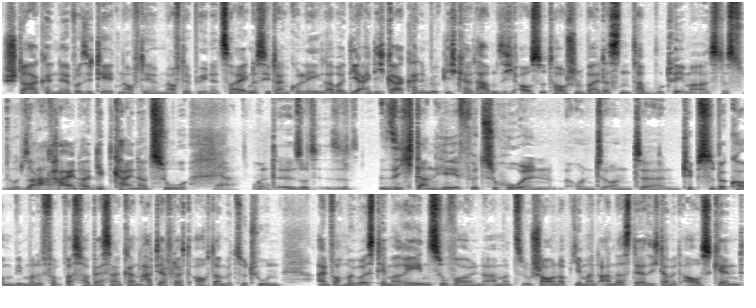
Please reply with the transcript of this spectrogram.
starke Nervositäten auf, dem, auf der Bühne zeigen. Das sieht ein Kollegen, aber die eigentlich gar keine Möglichkeit haben, sich auszutauschen, weil das ein Tabuthema ist. Das Total. sagt keiner, gibt keiner zu. Ja. Und äh, so, so sich dann Hilfe zu holen und, und äh, Tipps zu bekommen, wie man was verbessern kann, hat ja vielleicht auch damit zu tun, einfach mal über das Thema reden zu wollen, einmal zu schauen, ob jemand anders, der sich damit auskennt,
